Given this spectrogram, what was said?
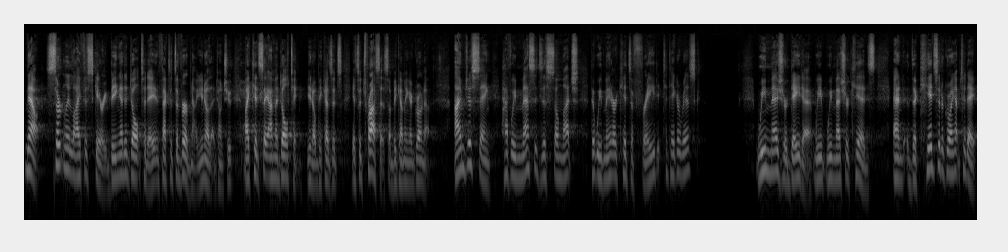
Now, certainly life is scary. Being an adult today, in fact, it's a verb now. You know that, don't you? My kids say I'm adulting, you know, because it's, it's a process of becoming a grown up. I'm just saying, have we messaged this so much that we've made our kids afraid to take a risk? We measure data, we, we measure kids, and the kids that are growing up today,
